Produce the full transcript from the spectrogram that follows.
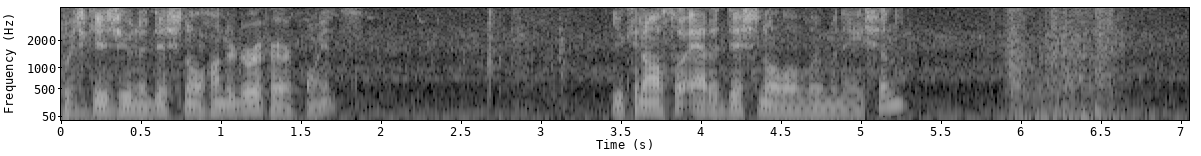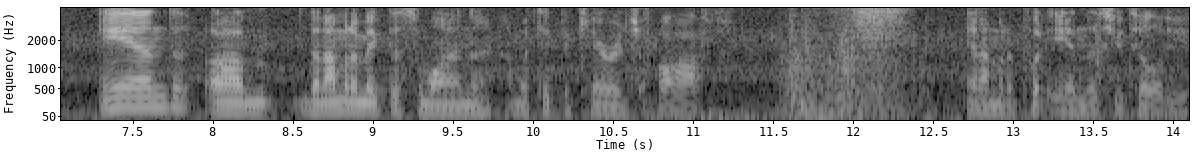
which gives you an additional 100 repair points. You can also add additional illumination. And um, then I'm going to make this one, I'm going to take the carriage off. And I'm going to put in this utility.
